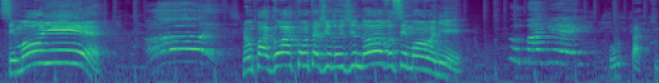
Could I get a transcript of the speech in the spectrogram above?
Simone! Não pagou a conta de luz de novo, Simone! Puta que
